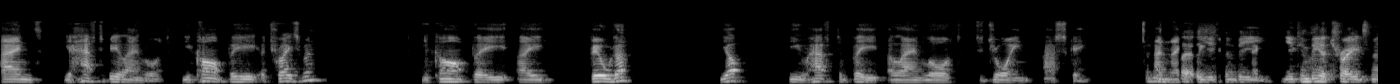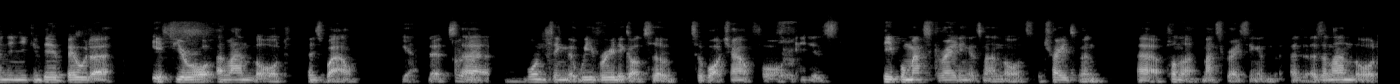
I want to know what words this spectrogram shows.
And you have to be a landlord. You can't be a tradesman. You can't be a builder. Yep. You have to be a landlord to join our scheme. And they- you can be you can be a tradesman and you can be a builder if you're a landlord as well. Yeah. That's Okay. uh, one thing that we've really got to to watch out for is people masquerading as landlords, a tradesman, uh, a plumber masquerading as, as, as a landlord,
